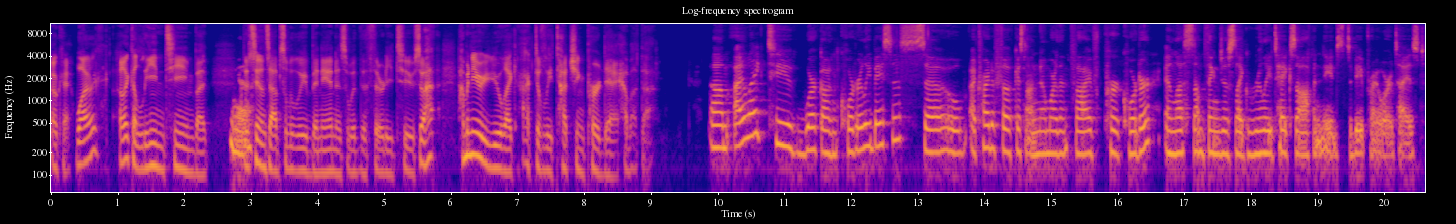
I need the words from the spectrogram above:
Okay. Well, I like, I like a lean team, but yeah. that sounds absolutely bananas with the 32. So, how, how many are you like actively touching per day? How about that? Um, I like to work on quarterly basis, so I try to focus on no more than five per quarter, unless something just like really takes off and needs to be prioritized.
